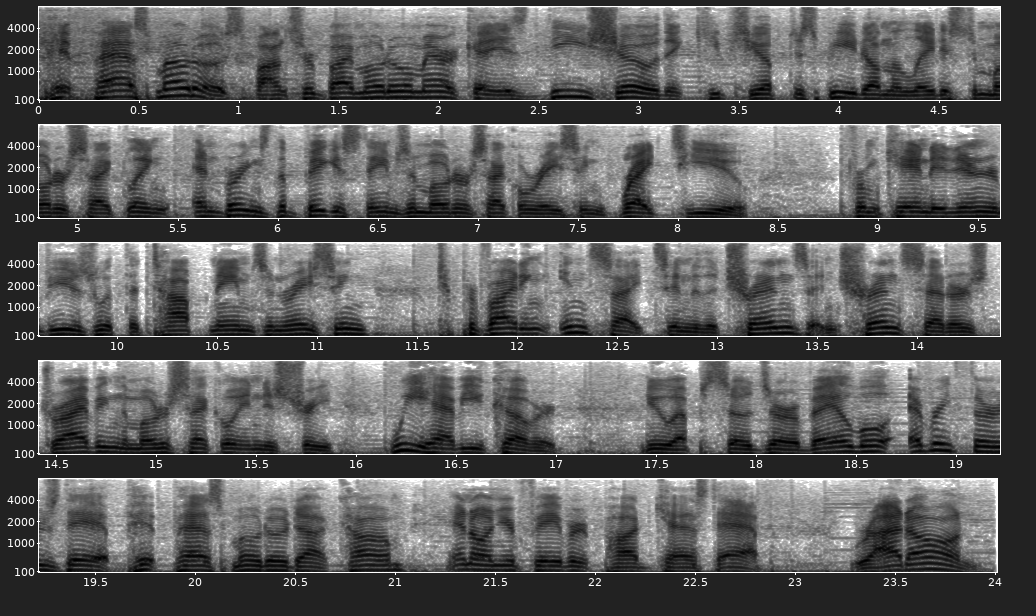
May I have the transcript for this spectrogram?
Pit Pass Moto, sponsored by Moto America, is the show that keeps you up to speed on the latest in motorcycling and brings the biggest names in motorcycle racing right to you. From candid interviews with the top names in racing to providing insights into the trends and trendsetters driving the motorcycle industry, we have you covered. New episodes are available every Thursday at pitpassmoto.com and on your favorite podcast app. Ride on!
